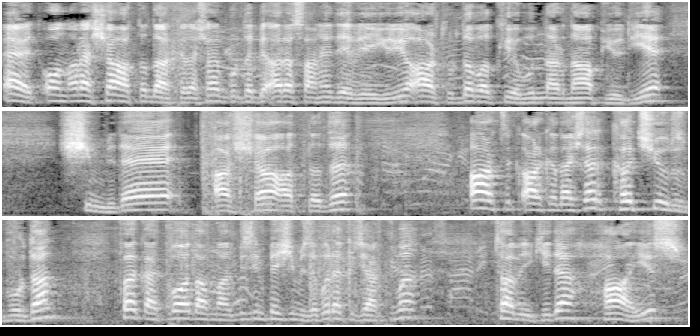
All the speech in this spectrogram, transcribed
Evet onlar aşağı atladı arkadaşlar. Burada bir ara sahne devreye giriyor. Arthur da bakıyor bunlar ne yapıyor diye. Şimdi de aşağı atladı. Artık arkadaşlar kaçıyoruz buradan. Fakat bu adamlar bizim peşimize bırakacak mı? Tabii ki de hayır.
